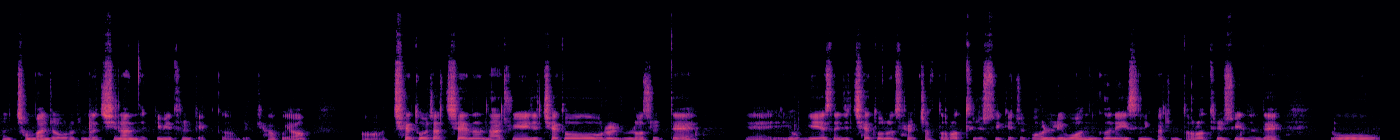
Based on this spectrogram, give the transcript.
전, 전반적으로 좀 더 진한 느낌이 들게끔 이렇게 하고요. 어, 채도 자체는 나중에 이제 채도를 눌렀을 때, 예, 여기에서 이제 채도는 살짝 떨어뜨릴 수 있겠죠. 멀리 원근에 있으니까 좀 떨어뜨릴 수 있는데 요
